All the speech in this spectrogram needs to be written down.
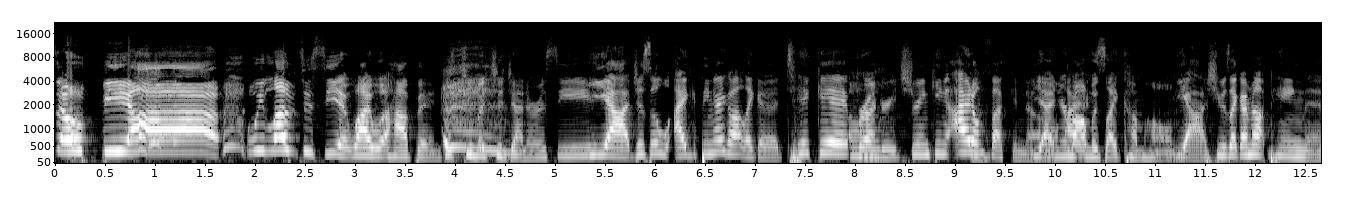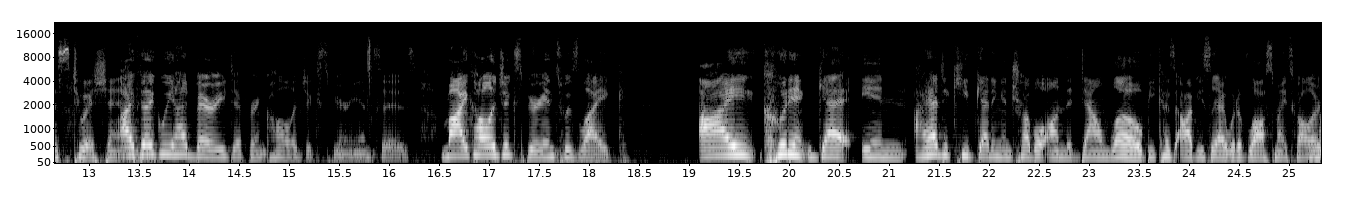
Sofia, we love to see it. Why? What happened? Just too much degeneracy. Yeah, just a, I think I got like a ticket for Oh. underage drinking. I don't fucking know. Yeah, and your I- mom was like, "Come home." Yeah, she was like, I'm not paying this tuition. I feel like we had very different college experiences. My college experience was like I couldn't get in I had to keep getting in trouble on the down low because obviously I would have lost my scholarship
